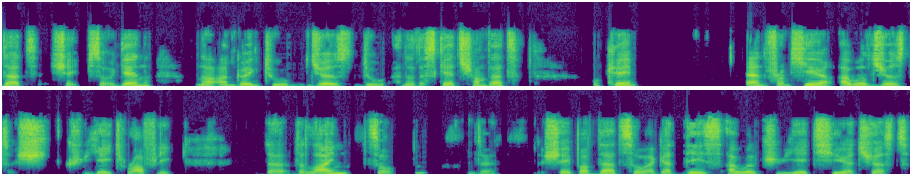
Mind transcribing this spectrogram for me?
that shape. So again, now I'm going to just do another sketch on that. Okay. And from here, I will just create roughly the, the line. So the the shape of that. So I got this. I will create here just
